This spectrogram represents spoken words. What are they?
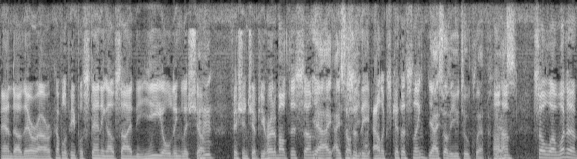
And uh, there are a couple of people standing outside the Ye Old English uh, mm-hmm. fish and chips. You heard about this? Um, yeah, I, I saw this the, is the uh, Alex Kithes thing. Yeah, I saw the YouTube clip. Uh-huh. Yes. So uh, what a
